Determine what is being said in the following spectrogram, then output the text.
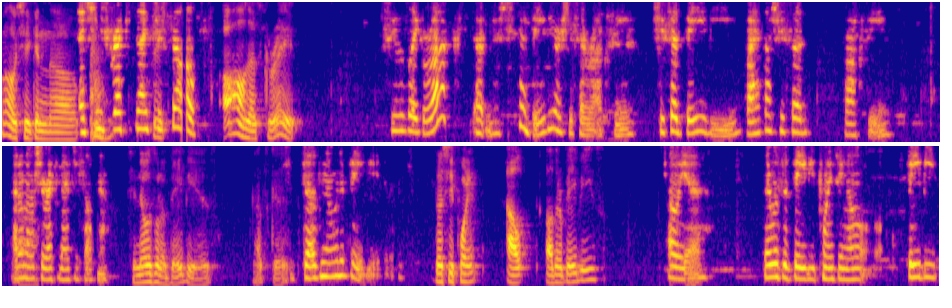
Oh, she can. Uh, and she recognized herself. oh, that's great. She was like Rox. Uh, she said baby or she said Roxy. She said baby, but I thought she said Roxy. I don't know if she recognized herself now. She knows what a baby is. That's good. She does know what a baby is. Does she point out other babies? Oh yeah, there was a baby pointing out, baby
